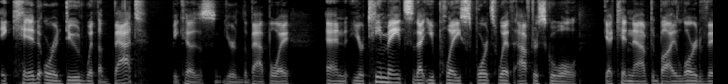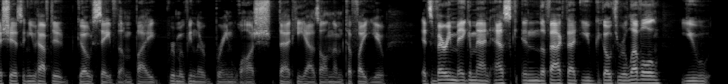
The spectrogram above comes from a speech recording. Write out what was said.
a kid or a dude with a bat because you're the Bat Boy, and your teammates that you play sports with after school get kidnapped by Lord Vicious, and you have to go save them by removing their brainwash that he has on them to fight you. It's very Mega Man esque in the fact that you go through a level, you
